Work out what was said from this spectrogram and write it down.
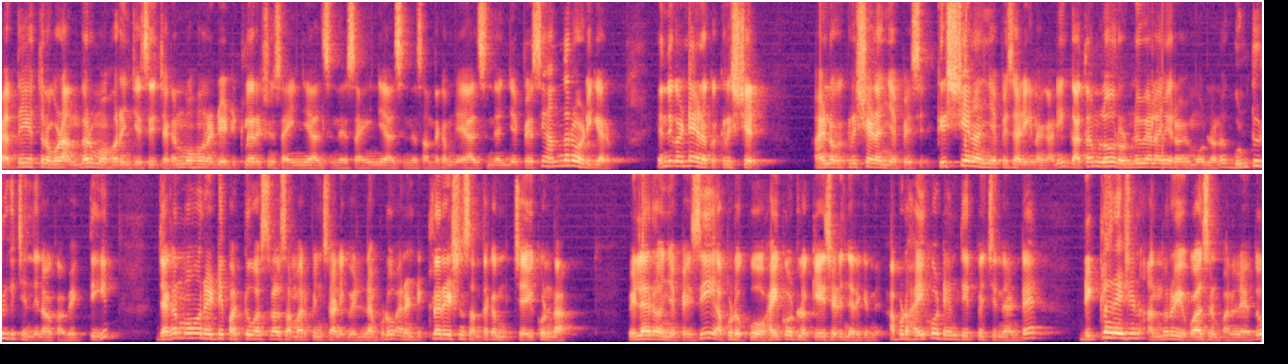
పెద్ద ఎత్తున కూడా అందరూ మోహరించేసి జగన్మోహన్ రెడ్డి డిక్లరేషన్ సైన్ చేయాల్సిందే సైన్ చేయాల్సిందే సంతకం చేయాల్సిందే అని చెప్పేసి అందరూ అడిగారు. ఎందుకంటే ఆయన ఒక క్రిస్టియన్ ఆయన ఒక క్రిస్టియన్ అని చెప్పేసి క్రిస్టియన్ అని చెప్పేసి అడిగినా కానీ గతంలో రెండు వేల ఇరవై మూడులోనో గుంటూరుకి చెందిన ఒక వ్యక్తి జగన్మోహన్ రెడ్డి పట్టు వస్త్రాలు సమర్పించడానికి వెళ్ళినప్పుడు ఆయన డిక్లరేషన్ సంతకం చేయకుండా వెళ్ళారు అని చెప్పేసి అప్పుడు కో- హైకోర్టులో కేసు వేయడం జరిగింది. అప్పుడు హైకోర్టు ఏం తీర్పిచ్చిందంటే డిక్లరేషన్ అందరూ ఇవ్వాల్సిన పని లేదు.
